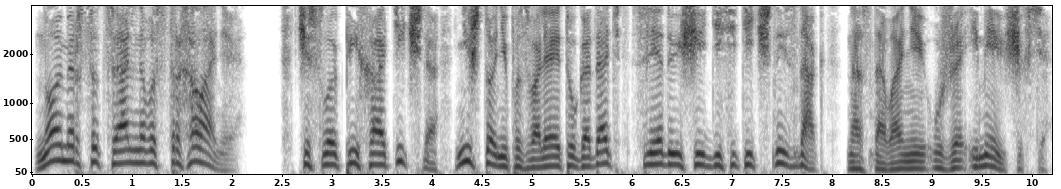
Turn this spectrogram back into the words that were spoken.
Номер социального страхования. Число пи хаотично, ничто не позволяет угадать следующий десятичный знак на основании уже имеющихся.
